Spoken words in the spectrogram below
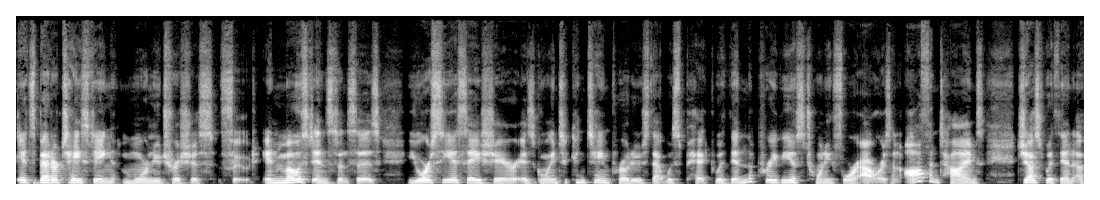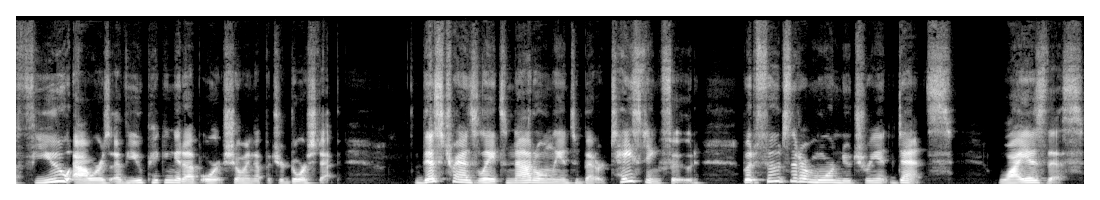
it's better tasting, more nutritious food. In most instances, your CSA share is going to contain produce that was picked within the previous 24 hours, and oftentimes just within a few hours of you picking it up or it showing up at your doorstep. This translates not only into better tasting food, but foods that are more nutrient dense. Why is this?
